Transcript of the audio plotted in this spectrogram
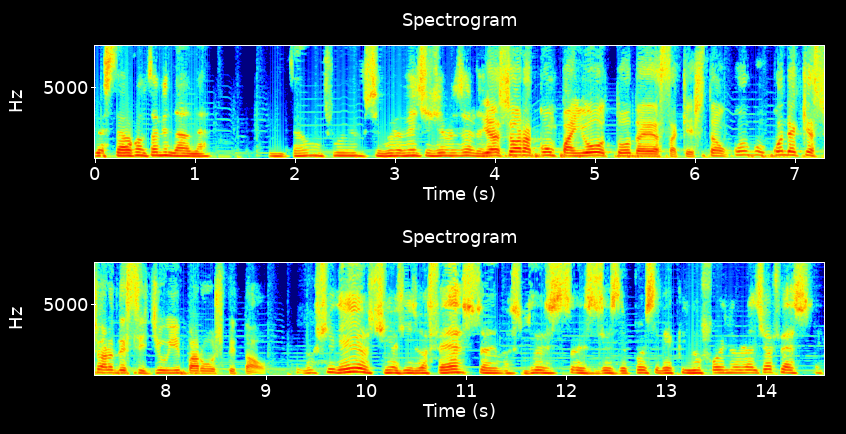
Já estava contaminada. Então, fui seguramente em Jerusalém. E a senhora acompanhou toda essa questão? Quando, quando, é que a senhora decidiu ir para o hospital? Eu cheguei, eu tinha ido à festa, dois, três dias depois, você vê que não foi durante a festa.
